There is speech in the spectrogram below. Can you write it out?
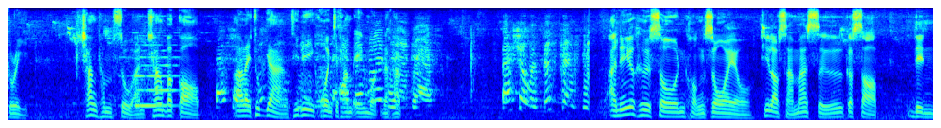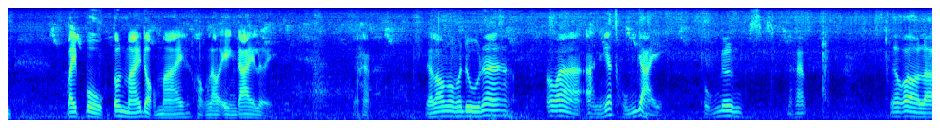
กรีต ช่างทำสวน ช่างประกอบ อะไรทุกอย่างที่นี่ควรจะทำเองหมดนะครับ Special assistance อันนี้ก็คือโซนของโซ l ที่เราสามารถซื้อกระสอบดินไปปลูกต้นไม้ดอกไม้ของเราเองได้เลยนะครับ เดี๋ยวเรามาดูนะ เพราะว่าอันนี้ถุงใหญ่ถุงหนึ่งนะครับ แล้วก็รา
